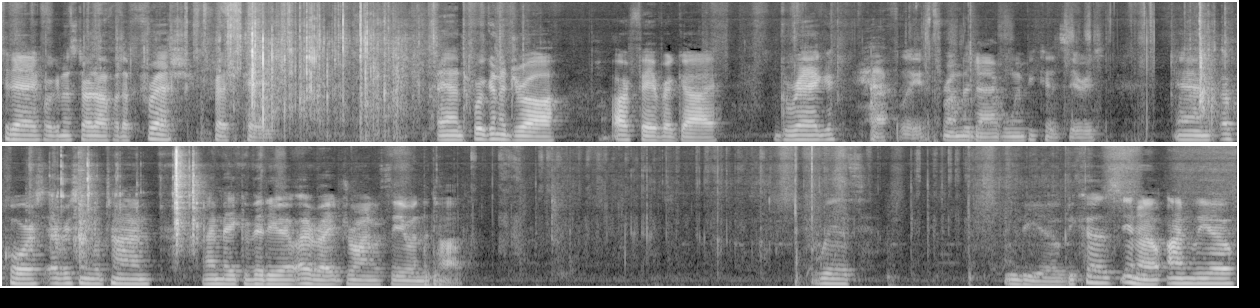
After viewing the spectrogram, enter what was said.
Today we're gonna start off with a fresh, fresh page. And we're gonna draw our favorite guy, Greg Heffley from the a Wimpy Kid series. And of course, every single time I make a video, I write drawing with Leo in the top. With Leo, because, you know, I'm Leo,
